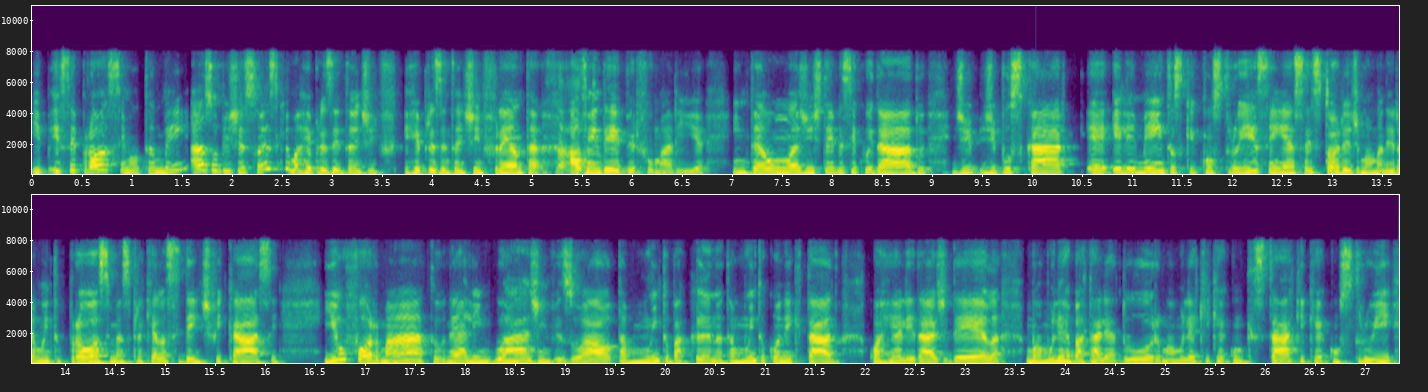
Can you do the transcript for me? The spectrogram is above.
e, e ser próximo também às objeções que uma representante, representante enfrenta Exato. ao vender perfumaria. Então, a gente teve esse cuidado de, de buscar é, elementos que construíssem essa história de uma maneira muito próxima, para que elas se identificassem. E o formato, né, a linguagem visual tá muito bacana, tá muito conectado com a realidade dela, uma mulher batalhadora, uma mulher que quer conquistar, que quer construir,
